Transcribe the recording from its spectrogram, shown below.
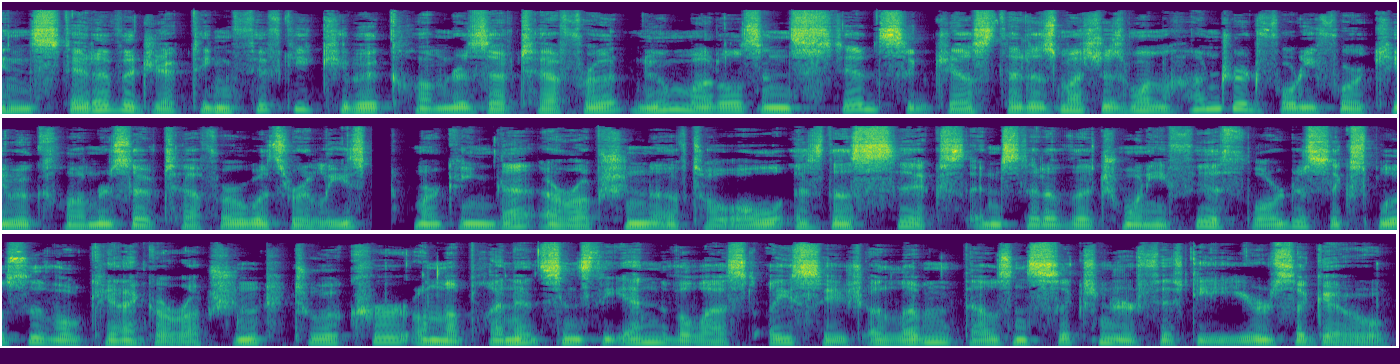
Instead of ejecting 50 cubic kilometers of tephra, new models instead suggest that as much as 144 cubic kilometers of tephra was released, marking that eruption of Taal as the sixth instead of the 25th largest explosive volcanic eruption to occur on the planet since the end of the last ice age 11,650 years ago.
